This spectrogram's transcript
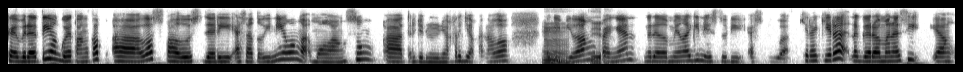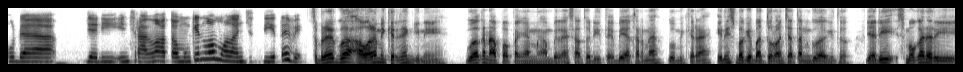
Oke, berarti yang gue tangkap uh, lo setelah dari S1 ini lo nggak mau langsung uh, terjun di dunia kerja karena lo hmm, tadi bilang iya. pengen ngedalamin lagi nih studi S2. Kira-kira negara mana sih yang udah jadi inceran lo atau mungkin lo mau lanjut di ITB? Sebenarnya gue awalnya mikirnya gini, gue kenapa pengen ngambil S1 di ITB ya karena gue mikirnya ini sebagai batu loncatan gue gitu. Jadi semoga dari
